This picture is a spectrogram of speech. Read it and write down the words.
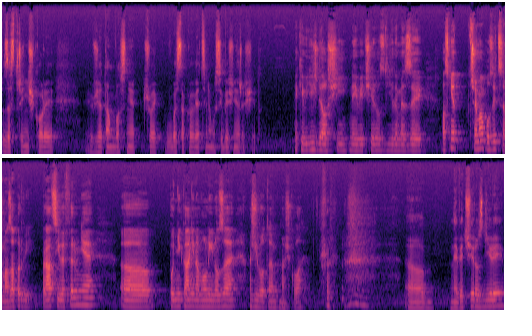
ze střední školy, že tam vlastně člověk vůbec takové věci nemusí běžně řešit. Jaký vidíš další největší rozdíly mezi vlastně třema pozicemi? Za prvý práci ve firmě, eh, podnikání na volné noze a životem na škole. Eh, největší rozdíly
